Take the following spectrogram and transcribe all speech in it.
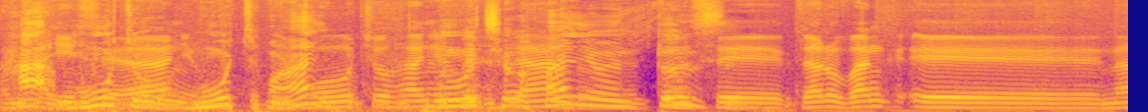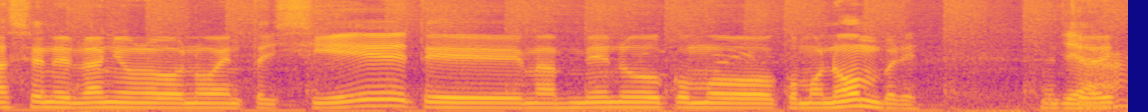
Ah, 15 mucho, años. muchos años. Muchos años. Muchos años, entonces. Claro, Bank eh, nace en el año 97, más o menos como, como nombre. Ya.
